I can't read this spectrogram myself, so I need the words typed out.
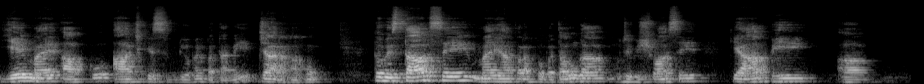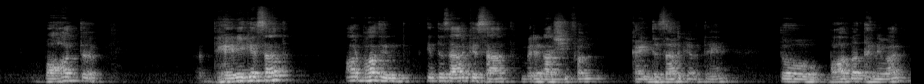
ये मैं आपको आज के इस वीडियो में बताने जा रहा हूँ। तो विस्तार से मैं यहाँ पर आपको बताऊँगा मुझे विश्वास है कि आप भी आ, बहुत धैर्य के साथ और बहुत इंतज़ार के साथ मेरे राशिफल का इंतज़ार करते हैं। तो बहुत बहुत धन्यवाद।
